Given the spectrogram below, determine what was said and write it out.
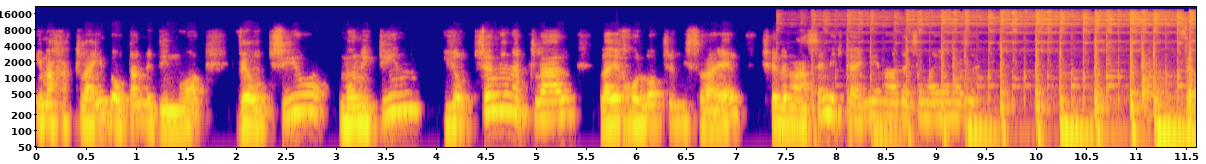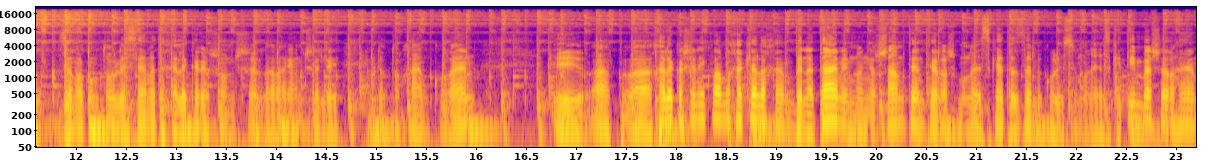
עם החקלאים באותן מדינות והוציאו מוניטין יוצא מן הכלל ליכולות של ישראל, שלמעשה מתקיימים עד עצם היום הזה. זהו, זה מקום טוב לסיים את החלק הראשון של הריאיון שלי עם דוקטור חיים קורן. אה, החלק השני כבר מחכה לכם. בינתיים, אם לא נרשמתם, תירשמו להסכת הזה בכל יישומוני הסכתים באשר הם,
